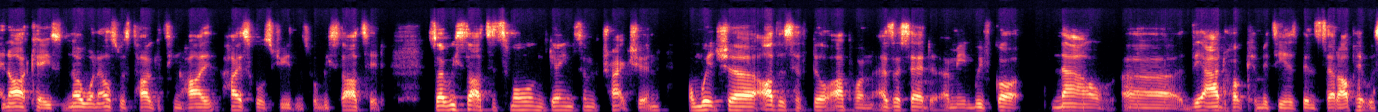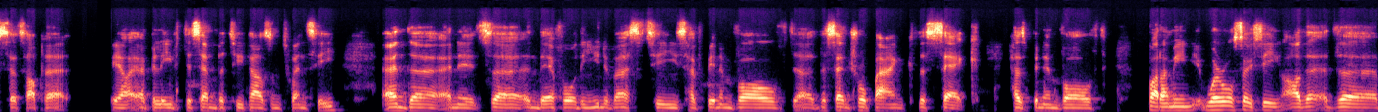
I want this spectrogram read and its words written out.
In our case, no one else was targeting high, high school students when we started. So we started small and gained some traction on which uh, others have built up on. As I said, I mean, we've got now uh, the ad hoc committee has been set up. It was set up at, yeah, I believe, December 2020 and uh, and it's uh, and therefore the universities have been involved. Uh, the central bank, the SEC, has been involved. But I mean, we're also seeing other the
